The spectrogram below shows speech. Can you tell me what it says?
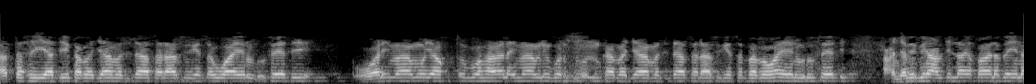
التحية كما جاء مسجد صلاة يسوى رفيتي والإمام يخطبها الإمام نقرسون كما جاء مسجد صلاة سبب وين رفيتي عن جابر بن عبد الله قال بين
